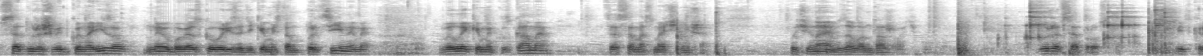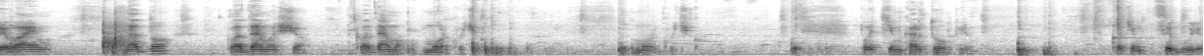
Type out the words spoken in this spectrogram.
все дуже швидко нарізав. Не обов'язково різати якимись там порційними, великими кусками. Це саме смачніше. Починаємо завантажувати. Дуже все просто. Відкриваємо на дно, кладемо що? Кладемо морквочку. Морквочку. Потім картоплю. Потім цибулю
